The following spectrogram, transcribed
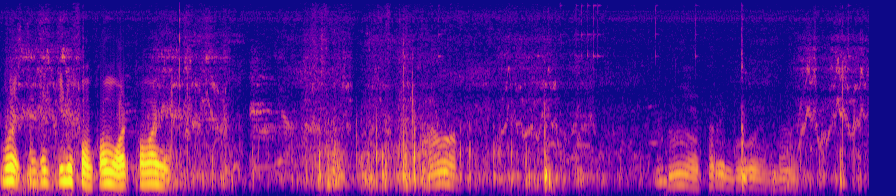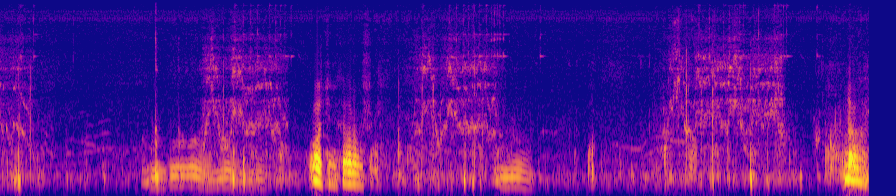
Брось, этот телефон, помо- помоги. Алло. Нет, рыбу ловим, давай. Рыбу ловим, ловим, да. Очень хороший. Нет. Давай.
